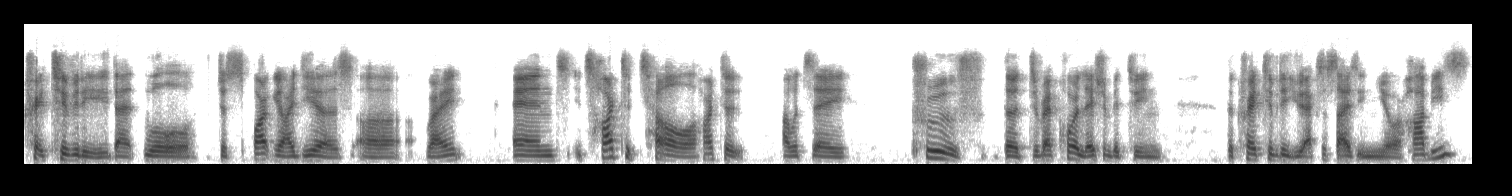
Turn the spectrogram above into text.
creativity that will just spark your ideas, uh, right? And it's hard to tell, hard to, I would say, prove the direct correlation between the creativity you exercise in your hobbies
